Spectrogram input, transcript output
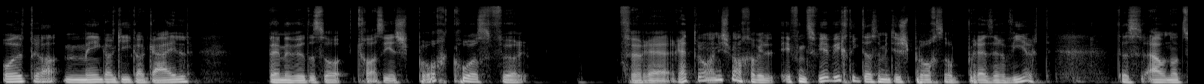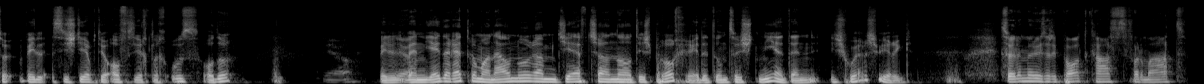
ultra mega giga geil, wenn wir würde so quasi einen Spruchkurs für, für äh, Retromanisch machen, weil ich finde es wie wichtig, dass man den Spruch so präserviert. Das auch noch zu, weil sie stirbt ja offensichtlich aus, oder? Ja. Weil Ja. wenn jeder Retroman auch nur am GFChan noch den Spruch redet und sonst nie, dann ist es schwierig. Sollen wir unsere Podcast-Format,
